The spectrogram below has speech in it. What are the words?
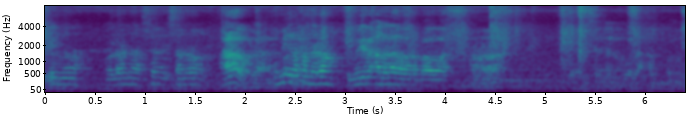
33. yun na. Wala na siya, isa na lang. Ah, wala na. Tumira ka na lang. Tumira ka na lang para bawas. Ha? Isa na lang wala kang tuloy.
